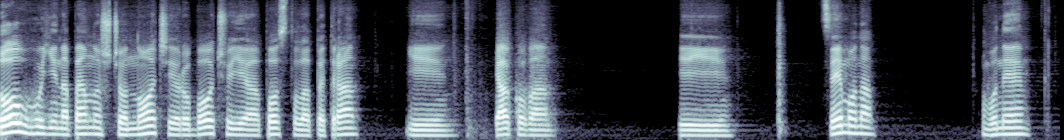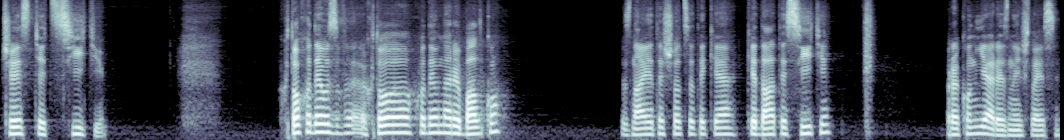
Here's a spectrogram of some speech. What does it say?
довгої, напевно, що ночі робочої апостола Петра і Якова і Симона, вони чистять сіті. Хто ходив, хто ходив на рибалку? Знаєте, що це таке кидати сіті? Браконьєри знайшлися.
